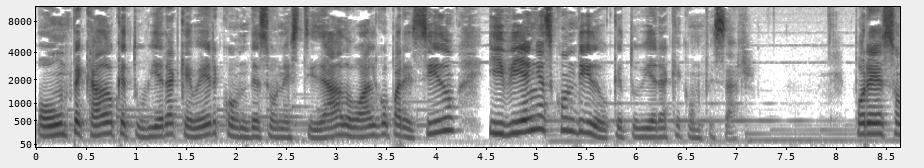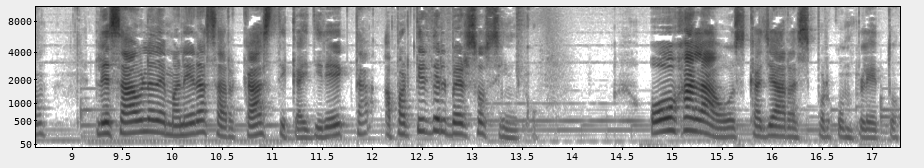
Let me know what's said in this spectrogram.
un pecado que tuviera que ver con deshonestidad o algo parecido y bien escondido que tuviera que confesar. Por eso, les habla de manera sarcástica y directa a partir del verso 5. Ojalá os callaras por completo,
